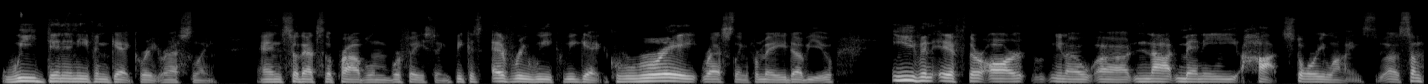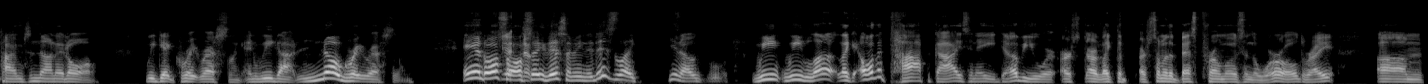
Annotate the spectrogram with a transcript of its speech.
we didn't even get great wrestling. And so that's the problem we're facing because every week we get great wrestling from AEW even if there are you know uh not many hot storylines uh, sometimes none at all we get great wrestling and we got no great wrestling. And also Yeah, i'll no- say this i mean it is like you know we we love like all the top guys in aew are, are are like the are some of the best promos in the world right? Um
